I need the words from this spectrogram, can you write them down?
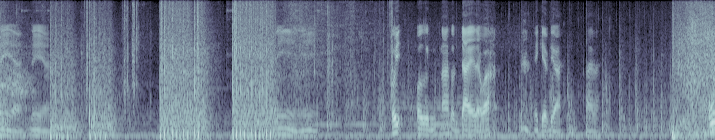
นี่อะนี่อะนี่นี่เฮ้ยปืนน่าสนใจแต่ว่า ไม่เก็บเดียวาตายไป โอ้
